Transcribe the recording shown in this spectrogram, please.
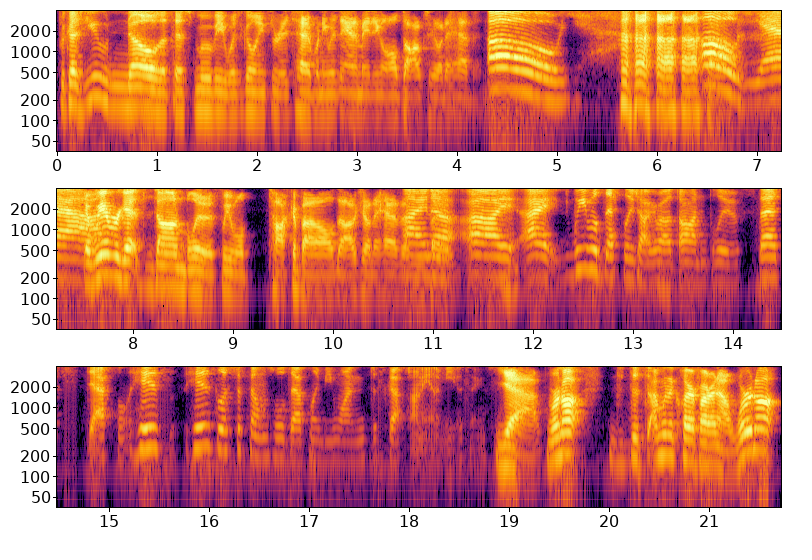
because you know that this movie was going through his head when he was animating All Dogs Go to Heaven. Oh yeah. oh, yeah. If we ever get to Don Bluth, we will talk about All Dogs Go to Heaven. I but- know. I I we will definitely talk about Don Bluth. That's definitely his his list of films will definitely be one discussed on Anime Musings. Yeah, we're not. I'm going to clarify right now. We're not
